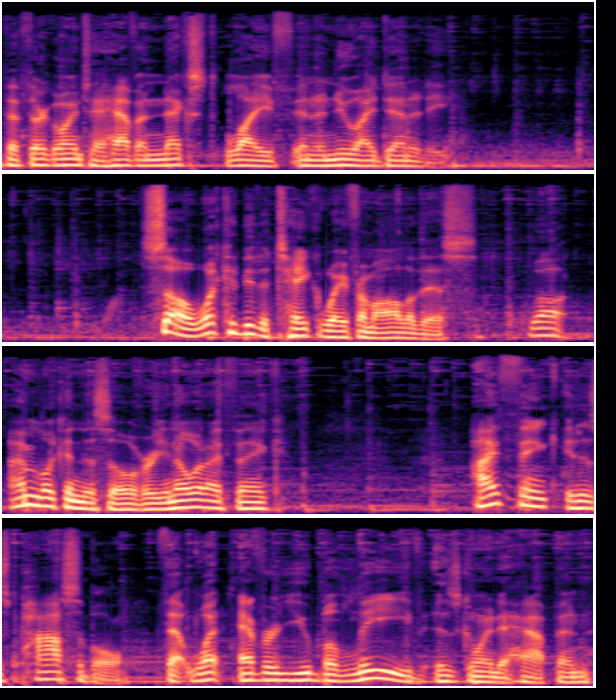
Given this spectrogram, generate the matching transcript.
that they're going to have a next life in a new identity. So, what could be the takeaway from all of this? Well, I'm looking this over. You know what I think? I think it is possible that whatever you believe is going to happen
